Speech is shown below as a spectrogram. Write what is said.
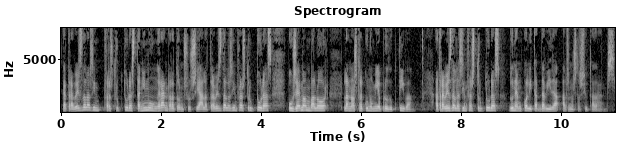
que a través de les infraestructures tenim un gran retorn social. A través de les infraestructures posem en valor la nostra economia productiva. A través de les infraestructures donem qualitat de vida als nostres ciutadans.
